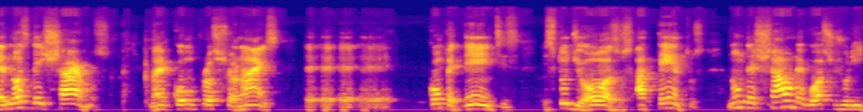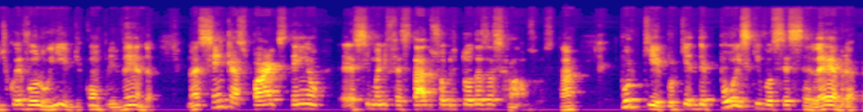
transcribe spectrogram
é nós deixarmos, né, como profissionais é, é, é, é competentes, estudiosos, atentos, não deixar o negócio jurídico evoluir de compra e venda, né, sem que as partes tenham é, se manifestado sobre todas as cláusulas, tá? Por quê? Porque depois que você celebra,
